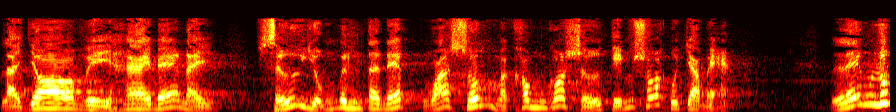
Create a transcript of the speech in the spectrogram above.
là do vì hai bé này sử dụng internet quá sớm mà không có sự kiểm soát của cha mẹ. Lén lút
